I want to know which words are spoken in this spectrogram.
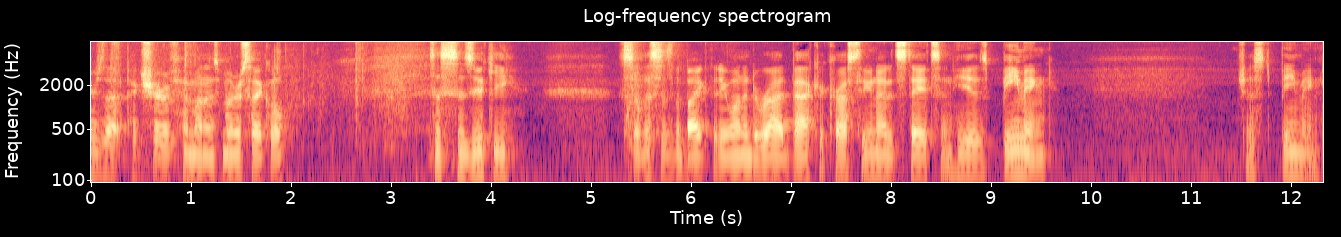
Here's that picture of him on his motorcycle. It's a Suzuki. So, this is the bike that he wanted to ride back across the United States, and he is beaming. Just beaming.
